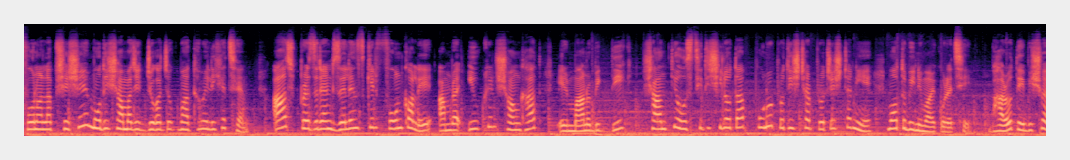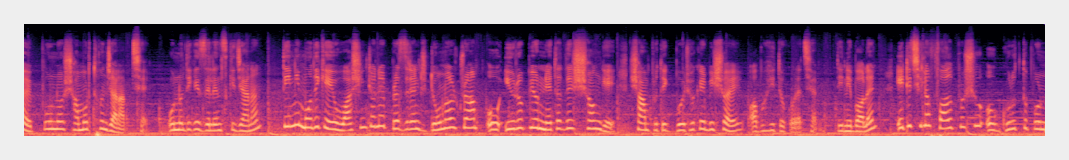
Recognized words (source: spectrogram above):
ফোন আলাপ শেষে মোদী সামাজিক যোগাযোগ মাধ্যমে লিখেছেন, আজ প্রেসিডেন্ট জেলেন্সকির ফোন কলে আমরা ইউক্রেন সংঘাত, এর মানবিক দিক, শান্তি ও স্থিতিশীলতা, পুনঃপ্রতিষ্ঠার প্রচেষ্টা নিয়ে মতবিনিময় করেছি। ভারত এ বিষয়ে পূর্ণ সমর্থন জানাচ্ছে। অন্যদিকে জেলেন্সকি জানান, তিনি মোদীকে ওয়াশিংটনের প্রেসিডেন্ট ডোনাল্ড ট্রাম্প ও ইউরোপীয় নেতাদের সঙ্গে সাম্প্রতিক বৈঠকের বিষয়ে অবহিত করেছেন। তিনি বলেন, এটি ছিল ফলপ্রসূ ও গুরুত্বপূর্ণ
